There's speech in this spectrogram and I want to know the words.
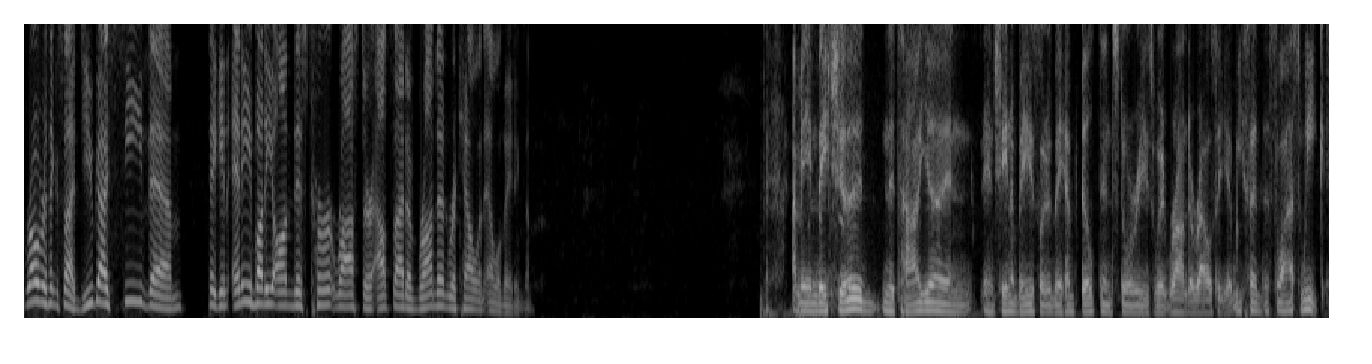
Throw everything aside. Do you guys see them taking anybody on this current roster outside of Ronda and Raquel and elevating them? I mean, they should. Natalya and and Shayna Baszler, they have built-in stories with Ronda Rousey. We said this last week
